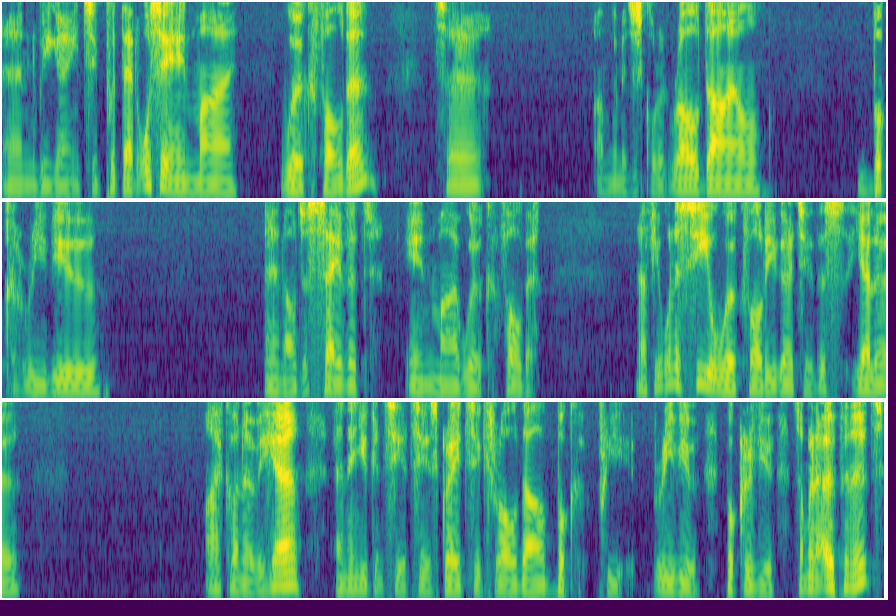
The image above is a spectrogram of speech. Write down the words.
and we're going to put that also in my work folder. So I'm going to just call it Roald Dahl, book review, and I'll just save it in my work folder. Now, if you want to see your work folder, you go to this yellow icon over here, and then you can see it says grade 6 Roald Dahl book pre review, book review. So I'm going to open it,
